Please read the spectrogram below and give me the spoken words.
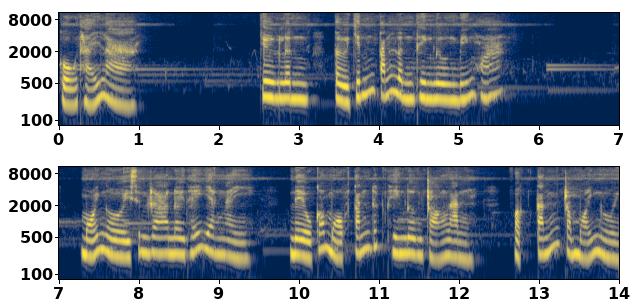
Cụ thể là chư linh từ chính tánh linh thiên lương biến hóa. Mỗi người sinh ra nơi thế gian này đều có một tánh đức thiên lương trọn lành, phật tánh trong mỗi người.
